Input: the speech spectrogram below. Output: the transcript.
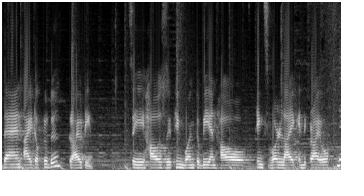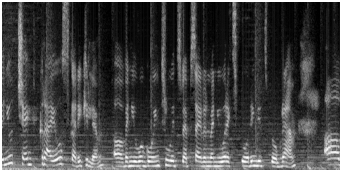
Then I talked to the Crio team, see how's the thing going to be and how things were like in the Crio. When you checked Crio's curriculum, uh, when you were going through its website and when you were exploring its program, uh,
